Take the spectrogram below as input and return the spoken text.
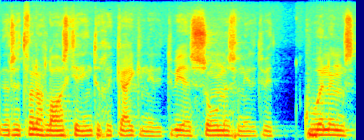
Ons het vanaand laas keer hiertoe gekyk en hierdie twee sondes van hierdie twee konings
